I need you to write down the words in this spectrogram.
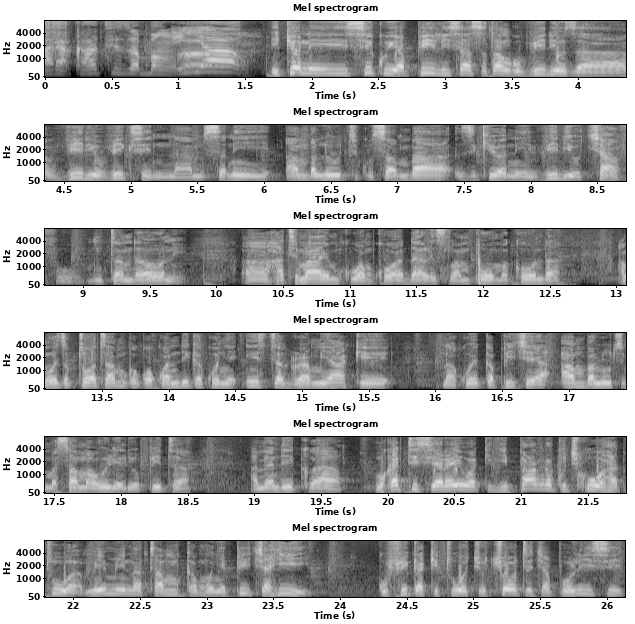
harakati za bongo Ikiwa ni siku ya pili sasa tangu video za Video Vixen na msanii Amber Loot kusambaa zikiwa ni video chafu mtandaoni. Uh, hatimaye mkuu wa mkoa wa Dar es Salaam Paul Makonda ameweza kutoa tamko kwa kuandika kwenye Instagram yake na kuweka picha ya Amber Loot masaa mawili yaliyopita. Ameandika, wakati CRA wakijipanga kuchukua hatua, mimi natamka mwenye picha hii kufika kituo chochote cha polisi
